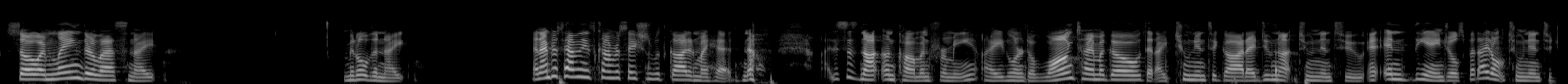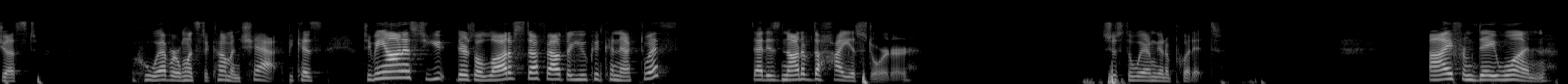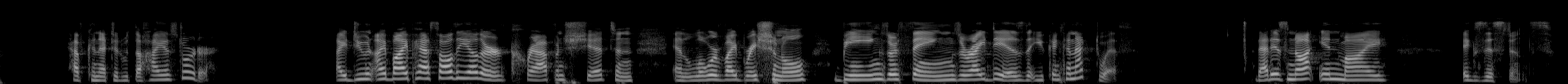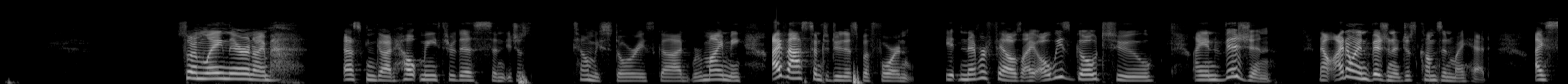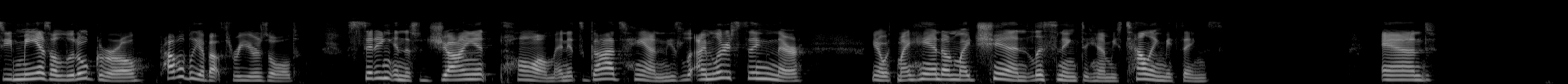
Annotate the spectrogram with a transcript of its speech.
So I'm laying there last night, middle of the night, and I'm just having these conversations with God in my head. Now, this is not uncommon for me. I learned a long time ago that I tune into God. I do not tune into and, and the angels, but I don't tune into just whoever wants to come and chat because to be honest, you, there's a lot of stuff out there you can connect with that is not of the highest order. It's just the way I'm going to put it. I, from day one, have connected with the highest order. I do I bypass all the other crap and shit and and lower vibrational beings or things or ideas that you can connect with. That is not in my existence. So I'm laying there and I'm asking God, help me through this and just tell me stories, God. Remind me. I've asked him to do this before and it never fails. I always go to I envision. Now I don't envision it just comes in my head. I see me as a little girl, probably about three years old, sitting in this giant palm, and it's God's hand. He's, I'm literally sitting there, you know, with my hand on my chin, listening to him. He's telling me things, and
